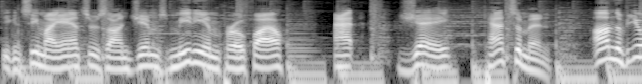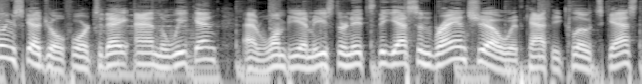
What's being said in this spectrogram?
You can see my answers on Jim's Medium profile at J. Katzaman. On the viewing schedule for today and the weekend at 1 p.m. Eastern, it's the Yes and Brand Show with Kathy Klotz-Guest.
